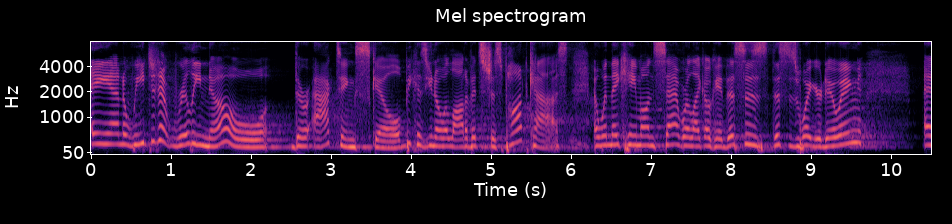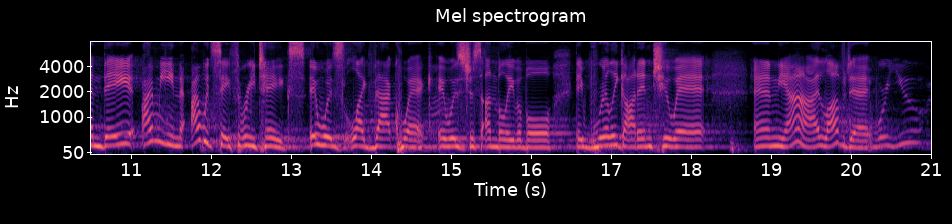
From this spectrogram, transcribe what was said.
And we didn't really know their acting skill because you know a lot of it's just podcast. And when they came on set, we're like, "Okay, this is this is what you're doing." And they, I mean, I would say three takes. It was like that quick. It was just unbelievable. They really got into it. And yeah, I loved it. Were you?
